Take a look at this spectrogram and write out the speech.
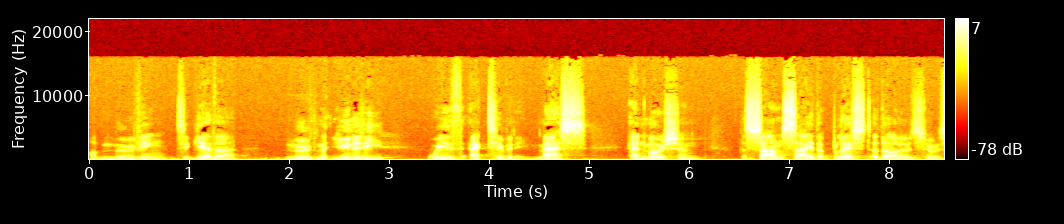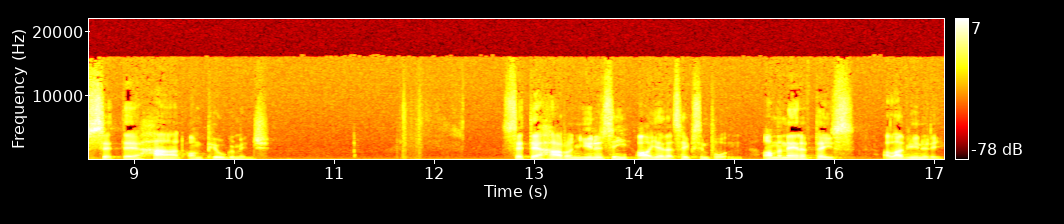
of moving together, movement, unity with activity, mass and motion. The Psalms say that blessed are those who have set their heart on pilgrimage. Set their heart on unity. Oh, yeah, that's heaps important. I'm a man of peace. I love unity.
